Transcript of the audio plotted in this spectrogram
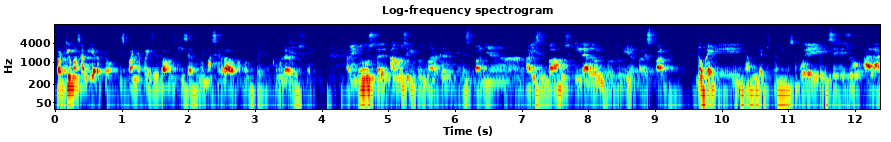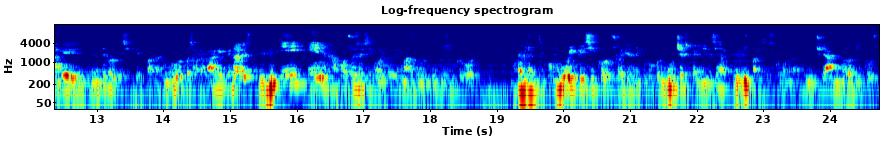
partido más abierto, España, Países Bajos, quizás uno más cerrado, Japón, Suecia. ¿Cómo lo ve usted? A mí me gusta, el, ambos equipos marcan en España, Países Bajos y la doble oportunidad para España. Ok, eh, aquí también eso. Puede irse eso a largue, evidentemente, porque si que empatan un 1, pues habrá largue y penales. Y en Japón, Suecia voy con más de 1.5 goles. Japón es un equipo muy físico, Suecia es un equipo con mucha experiencia. Los países, como hemos dicho ya, nórdicos,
